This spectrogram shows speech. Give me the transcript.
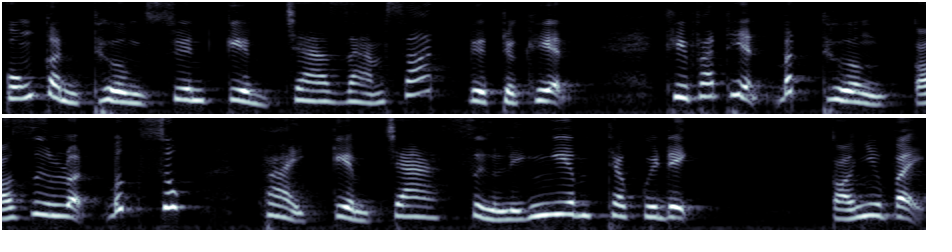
cũng cần thường xuyên kiểm tra giám sát việc thực hiện. Khi phát hiện bất thường có dư luận bức xúc phải kiểm tra xử lý nghiêm theo quy định. Có như vậy,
